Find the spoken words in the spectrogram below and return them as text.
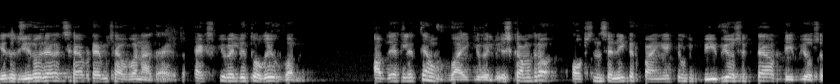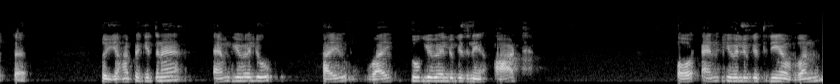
ये तो ज़ीरो हो जाएगा छः बटे से वन आ जाएगा। तो एक्स की वैल्यू तो हो गई वन अब देख लेते हैं वाई की वैल्यू इसका मतलब ऑप्शन से नहीं कर पाएँगे, क्योंकि बी भी हो सकता है और डी भी हो सकता है। तो यहाँ पे कितना है? एम की वैल्यू फाइव वाई टू की वैल्यू कितनी है? आठ। और एन की वैल्यू कितनी है? वन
